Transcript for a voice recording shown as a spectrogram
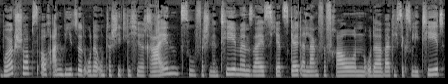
Workshops auch anbietet oder unterschiedliche Reihen zu verschiedenen Themen, sei es jetzt Geldanlagen für Frauen oder weibliche Sexualität.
